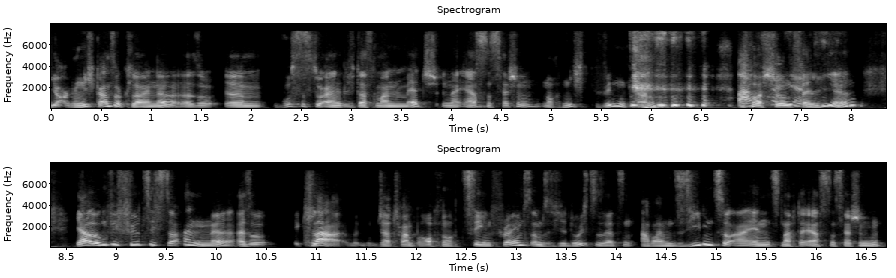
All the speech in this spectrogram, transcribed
Ja, nicht ganz so klein, ne? Also ähm, wusstest du eigentlich, dass man ein Match in der ersten Session noch nicht gewinnen kann, aber schon verlieren? Ja, irgendwie fühlt sich so an, ne? Also klar, Judge Trump braucht noch zehn Frames, um sich hier durchzusetzen, aber ein 7 zu 1 nach der ersten Session,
